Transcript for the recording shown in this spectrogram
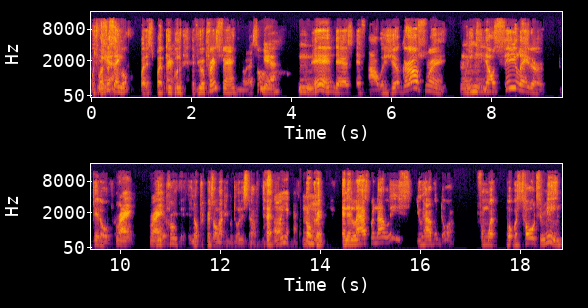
which was yeah. a single, but it's but people, if you're a Prince fan, you know that song. Yeah. Mm-hmm. Then there's If I Was Your Girlfriend, which mm-hmm. TLC later did over. Right. Right. He improved it. You know, Prince don't like people doing this stuff. oh yeah. no mm-hmm. Prince. And then last but not least, you have Adore. From what, what was told to me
